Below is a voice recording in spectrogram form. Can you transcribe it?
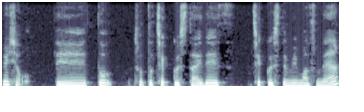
よいしょ。えー、っと、ちょっとチェックしたいです。チェックしてみますね。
